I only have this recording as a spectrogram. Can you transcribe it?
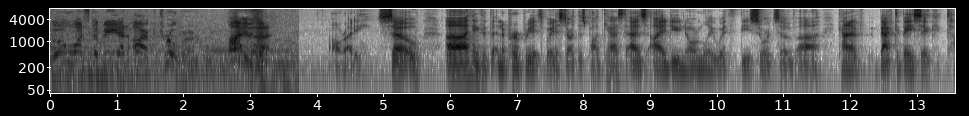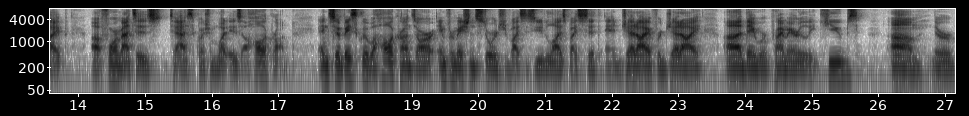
who wants to be an ARC trooper? I do, sir. Alrighty. So, uh, I think that an appropriate way to start this podcast, as I do normally with these sorts of uh, kind of back to basic type uh, formats, is to ask the question what is a holocron? And so basically, what holocrons are information storage devices utilized by Sith and Jedi. For Jedi, uh, they were primarily cubes. Um, they were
